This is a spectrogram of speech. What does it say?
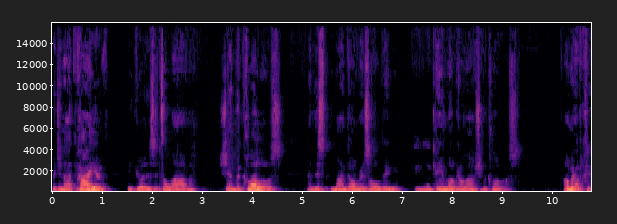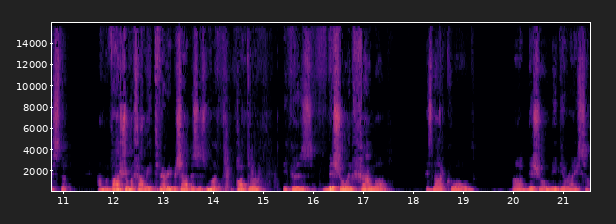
But you're not chayev because it's a lav shem beklolos, and this mandomer is holding Ein lokan alav shebeklolos. Omer Rav Chisda, Hamavashu Mechami Tveri B'Shabbos is mut potter because Bishul in Chama is not called uh, Bishul Midiraisa.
